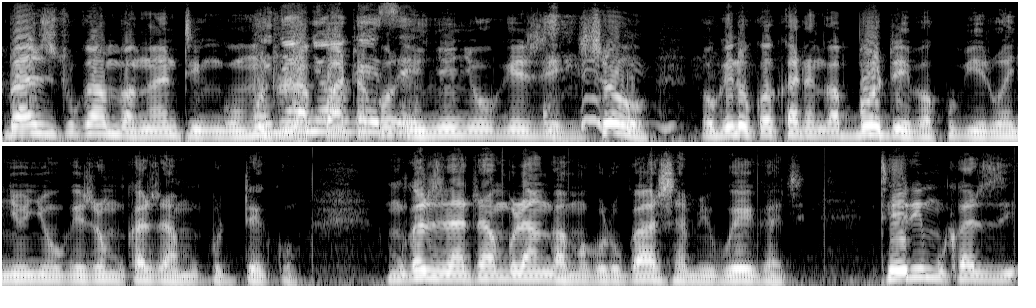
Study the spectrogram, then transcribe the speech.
bazitugamba nga nti ngaomuntu nakwatako enyonyogeze so ogenda okwakkana nga boda ebakubirwa nyonyogeze omukazi amukutteko. Omukazi natambula nga amagulu gasamye bwe gati teri mukazi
